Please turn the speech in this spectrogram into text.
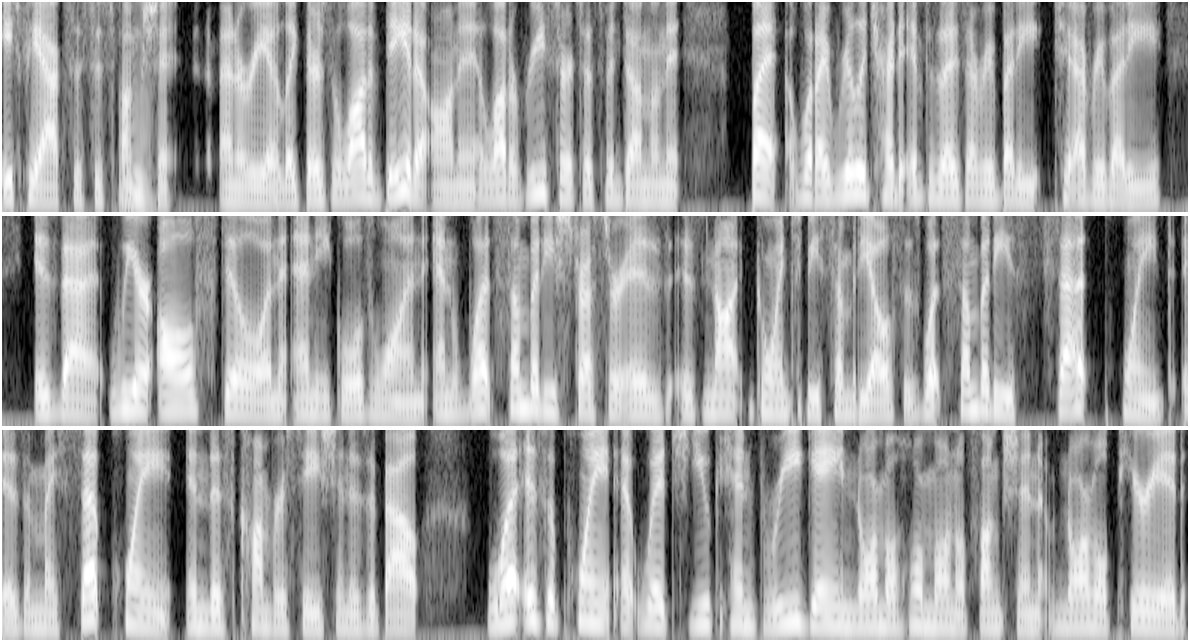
HPA axis mm. dysfunction mm. and amenorrhea, like there's a lot of data on it, a lot of research that's been done on it. But what I really try to emphasize everybody to everybody is that we are all still an n equals one. And what somebody's stressor is, is not going to be somebody else's. What somebody's set point is. And my set point in this conversation is about what is the point at which you can regain normal hormonal function, normal period,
